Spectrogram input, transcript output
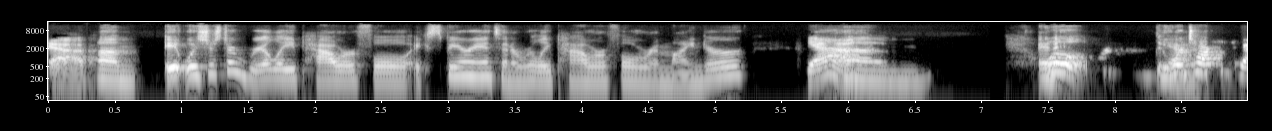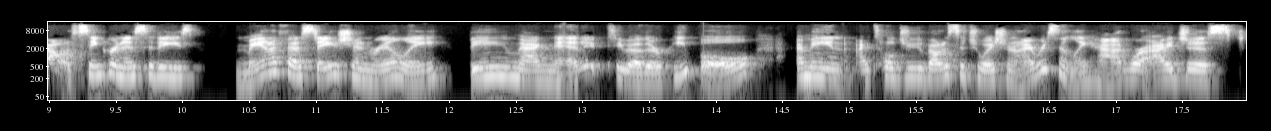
Yeah. Um, it was just a really powerful experience and a really powerful reminder. Yeah. Um, well, it, yeah. we're talking about synchronicities manifestation really being magnetic to other people. I mean i told you about a situation i recently had where i just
